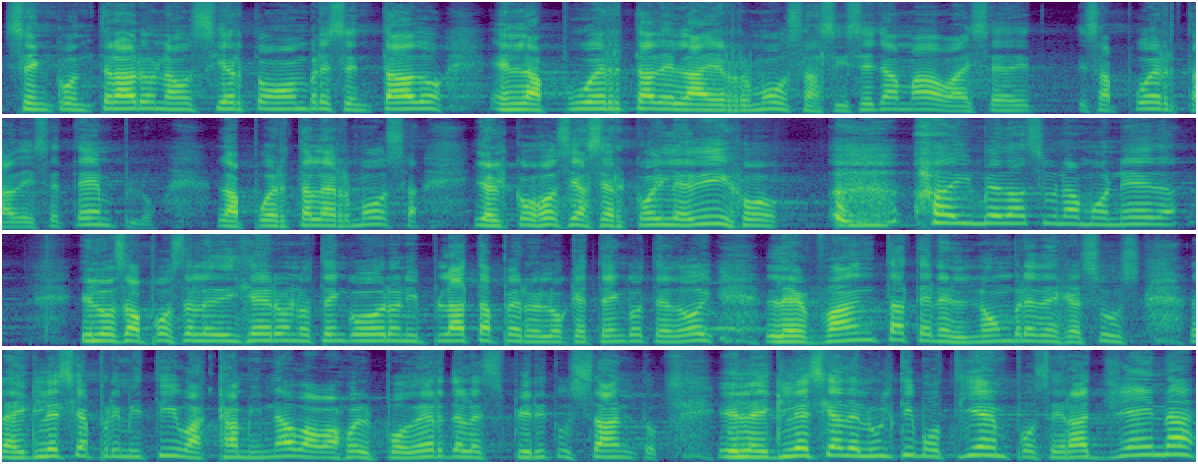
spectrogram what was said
se encontraron a un cierto hombre sentado en la puerta de la hermosa, así se llamaba esa puerta de ese templo, la puerta de la hermosa. Y el cojo se acercó y le dijo, ay, me das una moneda. Y los apóstoles le dijeron, no tengo oro ni plata, pero lo que tengo te doy. Levántate en el nombre de Jesús. La iglesia primitiva caminaba bajo el poder del Espíritu Santo. Y la iglesia del último tiempo será llena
